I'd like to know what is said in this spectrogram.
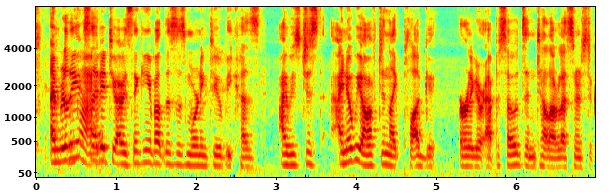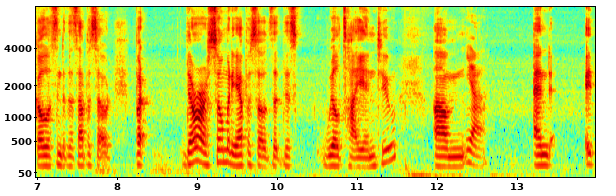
I'm really Okay. excited too. I was thinking about this this morning too because I was just. I know we often like plug earlier episodes and tell our listeners to go listen to this episode, but there are so many episodes that this will tie into. Um, Yeah. and it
